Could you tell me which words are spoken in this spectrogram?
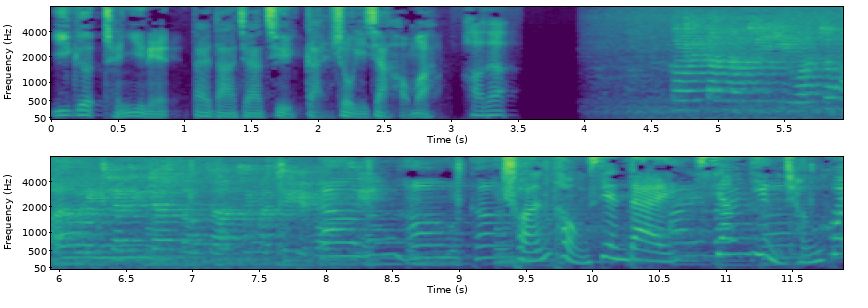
一哥陈一年带大家去感受一下，好吗？好的。各位大传统现代相映成辉，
